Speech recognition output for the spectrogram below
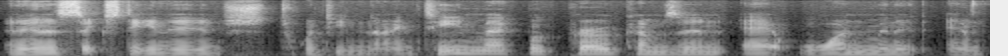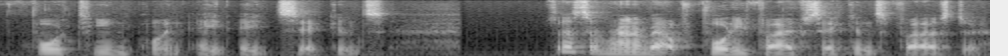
And then the 16 inch 2019 MacBook Pro comes in at 1 minute and 14.88 seconds. So that's around about 45 seconds faster.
